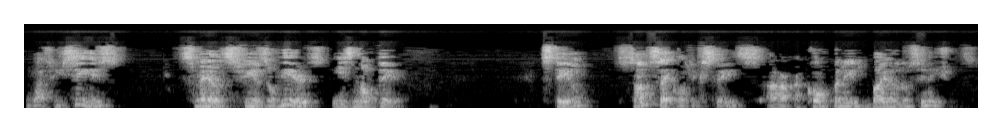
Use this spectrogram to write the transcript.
what he sees, smells, feels, or hears is not there. Still, some psychotic states are accompanied by hallucinations.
